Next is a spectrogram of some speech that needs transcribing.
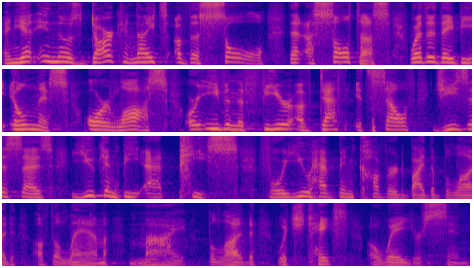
And yet, in those dark nights of the soul that assault us, whether they be illness or loss or even the fear of death itself, Jesus says, You can be at peace, for you have been covered by the blood of the Lamb, my blood, which takes away your sin.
